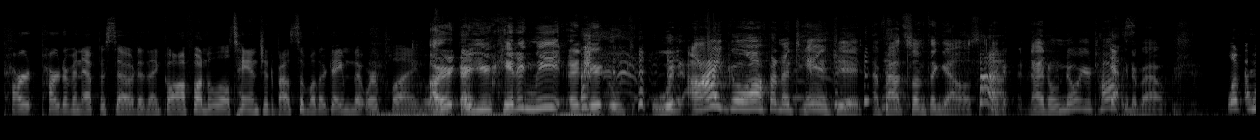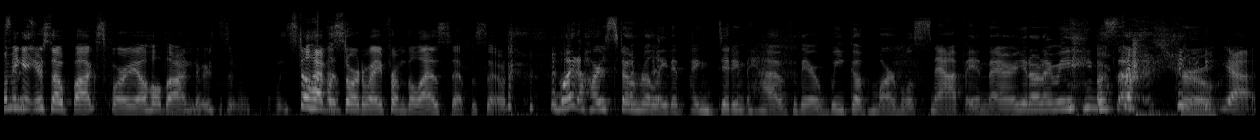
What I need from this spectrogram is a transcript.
part part of an episode and then go off on a little tangent about some other game that we're playing. Like, Are, are you kidding me? It- it- would I go off on a tangent about something else? I, I don't know what you're talking Yes. about. let, let me get your soapbox for you. Hold on. It's- We still have it stored away from the last episode. what Hearthstone related thing didn't have their week of Marvel Snap in there? You know what I mean? So, It's true. yeah.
